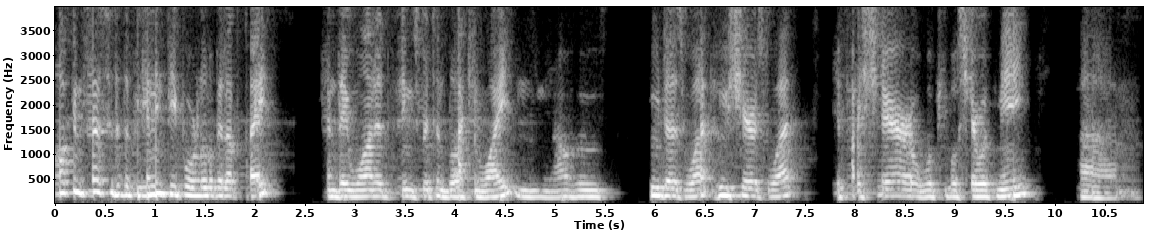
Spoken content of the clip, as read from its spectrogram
I'll confess that at the beginning, people were a little bit uptight and they wanted things written black and white and you know who who does what, who shares what. If I share, will people share with me? Um,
